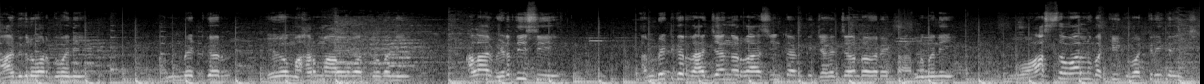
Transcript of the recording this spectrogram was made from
మాదిగుల వర్గం అని అంబేద్కర్ ఏదో మహర్మాల అని అలా విడదీసి అంబేద్కర్ రాజ్యాంగం రాసించడానికి జగజ్జీవన్ రావు గారే కారణమని వాస్తవాలను వక్రీ వక్రీకరించి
